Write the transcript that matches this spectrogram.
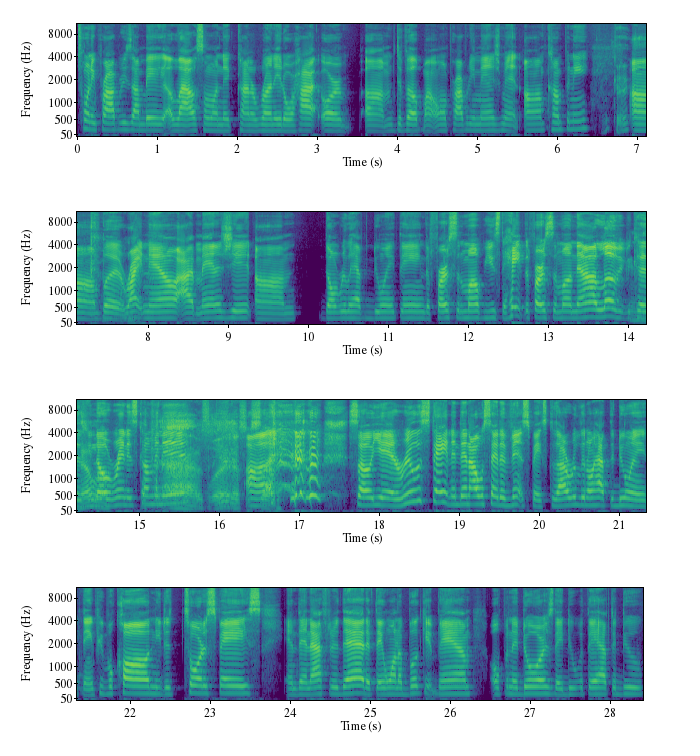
20 properties, I may allow someone to kind of run it or hire, or um, develop my own property management um, company. Okay. Um, but right now, I manage it. Um, don't really have to do anything. The first of the month, we used to hate the first of the month. Now I love it because you know rent is coming in. That's what's Uh, so yeah, real estate, and then I would say the event space because I really don't have to do anything. People call, need to tour the space, and then after that, if they want to book it, bam, open the doors. They do what they have to do,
